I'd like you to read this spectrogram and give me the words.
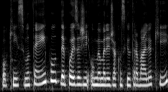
pouquíssimo tempo. Depois a gen- o meu marido já conseguiu trabalho aqui.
